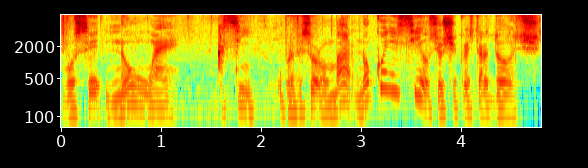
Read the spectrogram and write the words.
você não é. Assim, o professor Omar não conhecia os seus sequestradores.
